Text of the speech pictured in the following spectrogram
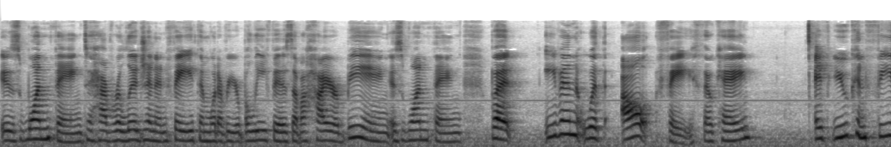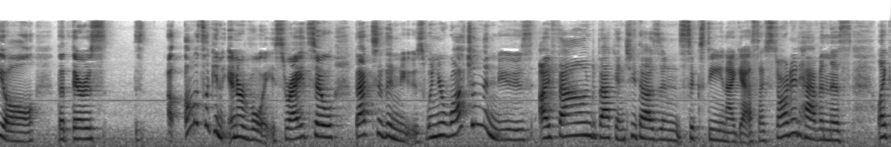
is one thing. To have religion and faith and whatever your belief is of a higher being is one thing. But even without faith okay if you can feel that there's almost like an inner voice, right? So back to the news. When you're watching the news, I found back in 2016, I guess, I started having this like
